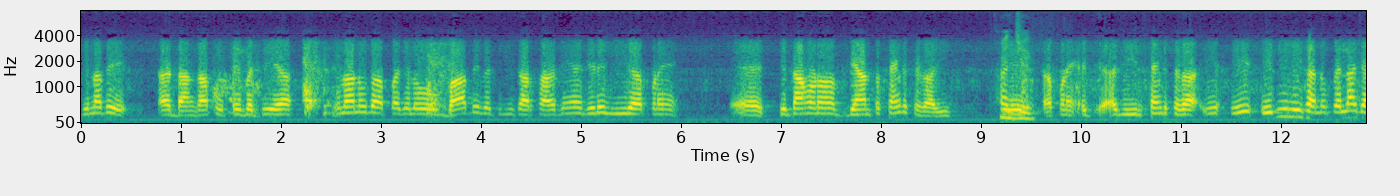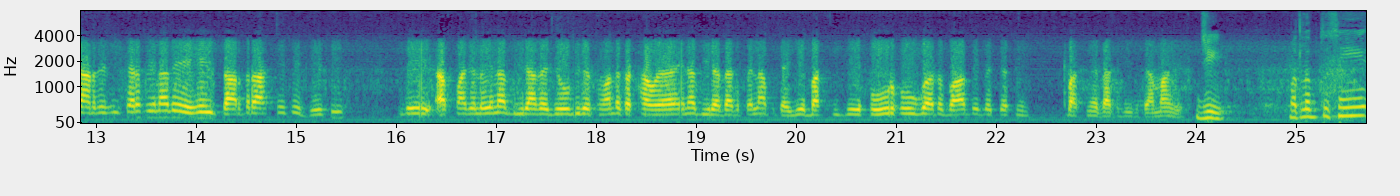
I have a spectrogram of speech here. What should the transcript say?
ਜਿਨ੍ਹਾਂ ਦੇ ਡਾਂਗਾ ਸੋਟੇ ਬੱਚੇ ਆ ਉਹਨਾਂ ਨੂੰ ਤਾਂ ਆਪਾਂ ਚਲੋ ਬਾਅਦ ਦੇ ਵਿੱਚ ਵੀ ਕਰ ਸਕਦੇ ਆ ਜਿਹੜੇ ਵੀਰ ਆਪਣੇ ਜਿੱਦਾਂ ਹੁਣ ਬਿਆੰਤ ਸਿੰਘ ਸੀਗਾ ਜੀ ਹਾਂਜੀ। ਆਪਣੇ ਅਜ- ਅਜੀਤ ਸਿੰਘ ਸੀਗਾ ਇਹ ਇਹ ਵੀ ਨਹੀਂ ਸਾਨੂੰ ਪਹਿਲਾਂ ਜਾਣਦੇ ਸੀ ਸਿਰਫ ਇਹਨਾਂ ਦੇ ਇਹ ਦਰਦ ਰੱਖ ਕੇ ਭੇਜੇ ਸੀ ਦੇ ਆਪਾਂ ਚਲੋ ਇਹਨਾਂ ਵੀਰਾਂ ਦਾ ਜੋ ਵੀ ਸੰਬੰਧ ਇਕੱਠਾ ਹੋਇਆ ਇਹਨਾਂ ਵੀਰਾਂ ਤੱਕ ਪਹਿਲਾਂ ਪਹੁੰਚਾਈਏ ਬਾਕੀ ਜੇ ਹੋਰ ਹੋਊਗਾ ਤਾਂ ਬਾਅਦ ਦੇ ਵਿੱਚ ਅਸੀਂ ਬਾਕੀਆਂ ਤੱਕ ਵੀ ਪਹੁੰਚਾਵਾਂਗੇ। ਜੀ ਮਤਲਬ ਤੁਸੀਂ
